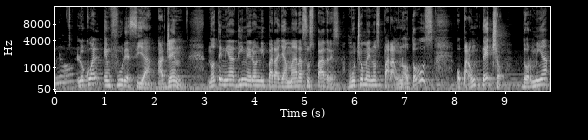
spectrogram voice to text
no. Lo cual enfurecía a Jen. No tenía dinero ni para llamar a sus padres, mucho menos para un autobús o para un techo. Dormía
